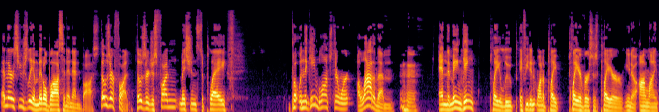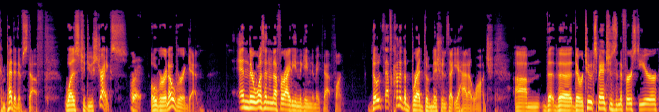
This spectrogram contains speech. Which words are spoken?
and there's usually a middle boss and an end boss. Those are fun. Those are just fun missions to play. But when the game launched, there weren't a lot of them hmm and the main gameplay loop if you didn't want to play player versus player you know online competitive stuff was to do strikes Right. over and over again and there wasn't enough variety in the game to make that fun those that's kind of the breadth of missions that you had at launch um, the the there were two expansions in the first year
